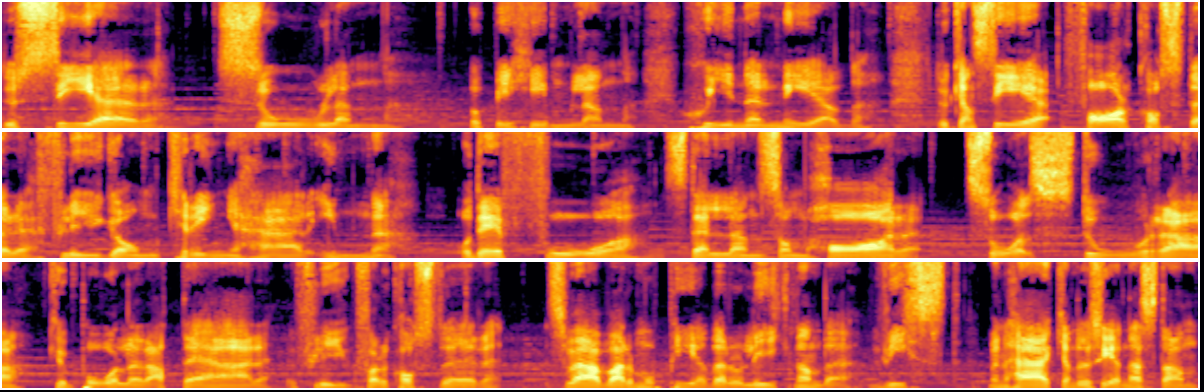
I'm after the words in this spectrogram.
Du ser solen uppe i himlen skiner ned. Du kan se farkoster flyga omkring här inne och det är få ställen som har så stora kupoler att det är flygfarkoster, svävarmopeder och liknande. Visst, men här kan du se nästan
